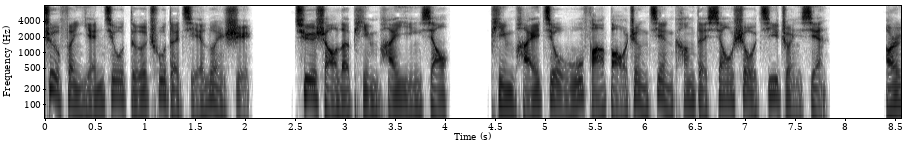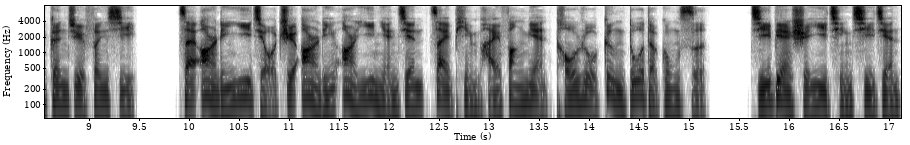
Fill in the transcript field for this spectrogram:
这份研究得出的结论是，缺少了品牌营销，品牌就无法保证健康的销售基准线。而根据分析，在2019至2021年间，在品牌方面投入更多的公司，即便是疫情期间。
